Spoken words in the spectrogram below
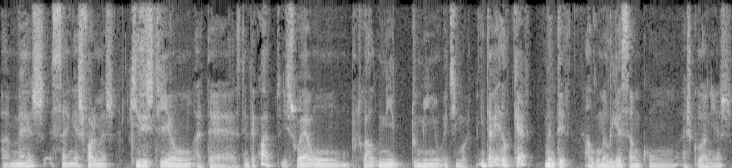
ah, mas sem as formas que existiam até 74. Isso é um Portugal unido do Minho a Timor. Então ele quer manter alguma ligação com as colónias,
